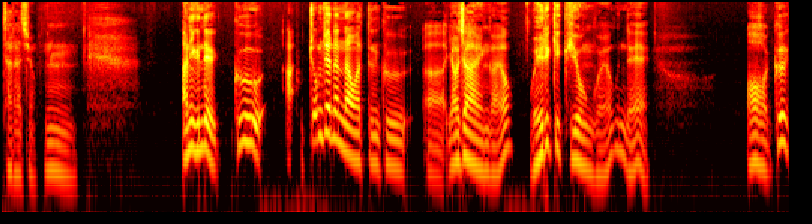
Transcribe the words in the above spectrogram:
잘하죠. 음. 아니, 근데 그, 아, 좀 전에 나왔던 그, 어, 여자인가요? 왜 이렇게 귀여운 거예요? 근데 어, 그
